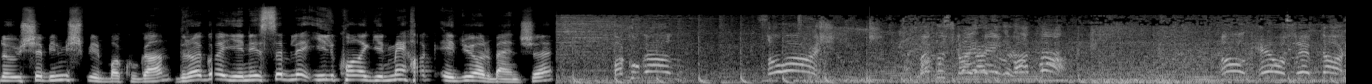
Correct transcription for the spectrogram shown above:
dövüşebilmiş bir Bakugan. Drago'ya yenilse bile ilk ona girmeyi hak ediyor bence. Bakugan! Savaş! Baku Skyrider! Atla! Kalk Heos Reptar!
